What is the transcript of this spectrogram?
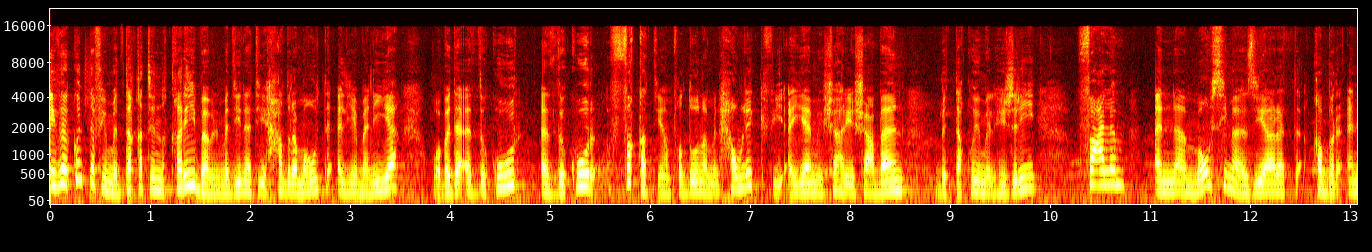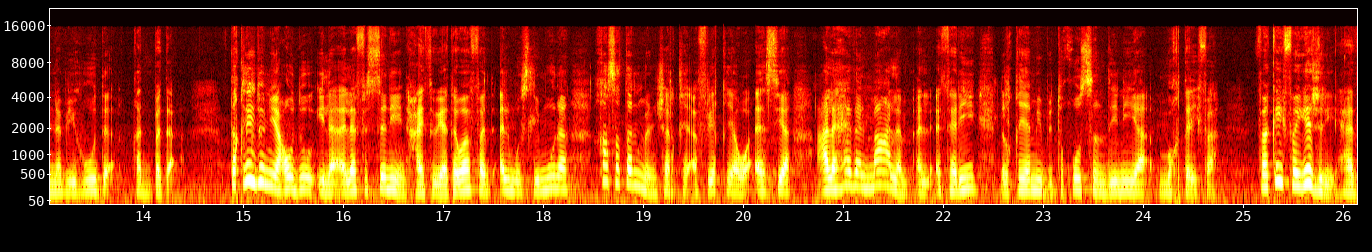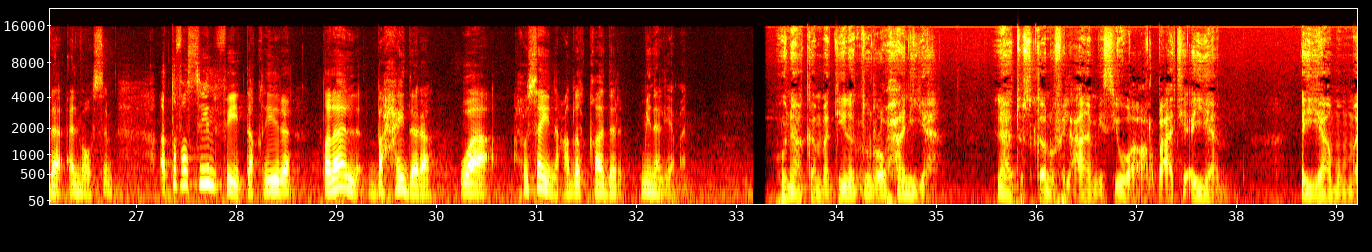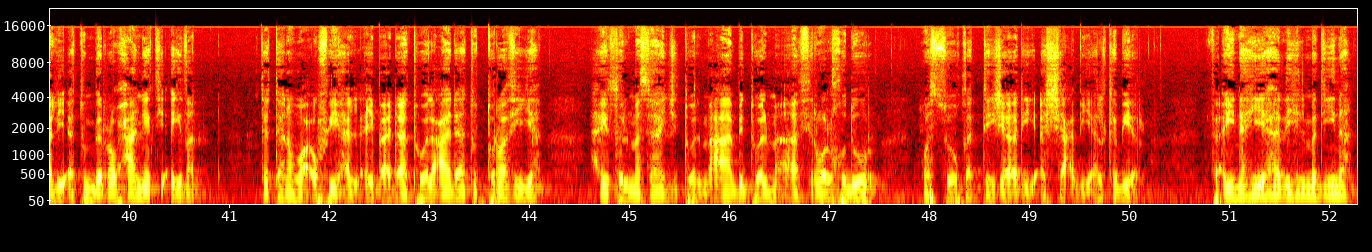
إذا كنت في منطقة قريبة من مدينة حضرموت اليمنية وبدأ الذكور الذكور فقط ينفضون من حولك في أيام شهر شعبان بالتقويم الهجري فاعلم أن موسم زيارة قبر النبي هود قد بدأ تقليد يعود إلى آلاف السنين حيث يتوافد المسلمون خاصة من شرق أفريقيا وآسيا على هذا المعلم الأثري للقيام بطقوس دينية مختلفة فكيف يجري هذا الموسم؟ التفاصيل في تقرير طلال بحيدرة وحسين عبد القادر من اليمن. هناك مدينة روحانية لا تسكن في العام سوى أربعة أيام. أيام مليئة بالروحانية أيضا تتنوع فيها العبادات والعادات التراثية حيث المساجد والمعابد والمآثر والخدور والسوق التجاري الشعبي الكبير. فأين هي هذه المدينة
